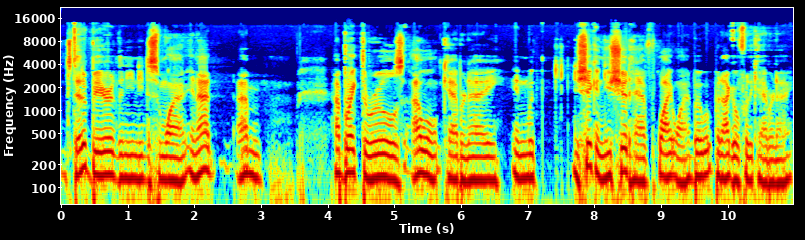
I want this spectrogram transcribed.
instead of beer, then you need some wine. And I, I'm, I break the rules. I want Cabernet, and with your chicken, you should have white wine, but but I go for the Cabernet.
